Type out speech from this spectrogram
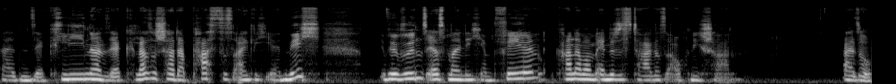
ein sehr cleaner, ein sehr klassischer, da passt es eigentlich eher nicht. Wir würden es erstmal nicht empfehlen, kann aber am Ende des Tages auch nicht schaden. Also,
